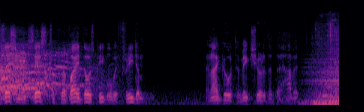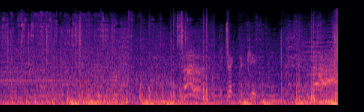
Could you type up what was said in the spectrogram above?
position exists to provide those people with freedom. And I go to make sure that they have it. Protect the king.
